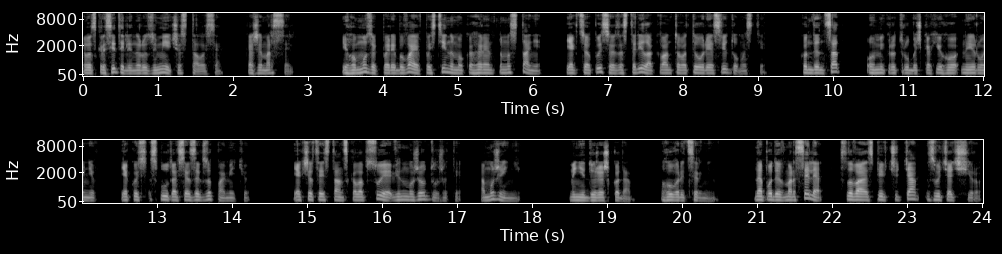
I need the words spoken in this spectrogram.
Воскресителі не розуміють, що сталося, каже Марсель. Його мозок перебуває в постійному когерентному стані, як це описує застаріла квантова теорія свідомості. Конденсат у мікротрубочках його нейронів якось сплутався з екзопам'яттю. Якщо цей стан скалапсує, він може одужати, а може й ні. Мені дуже шкода, говорить Сернін. На подив Марселя слова співчуття звучать щиро.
